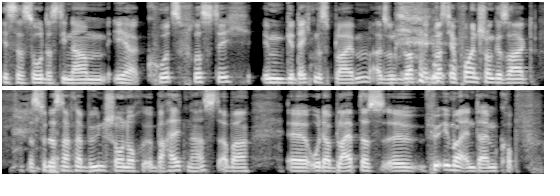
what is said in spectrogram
Ist das so, dass die Namen eher kurzfristig im Gedächtnis bleiben? Also du hast, du hast ja vorhin schon gesagt, dass du das nach einer Bühnenshow noch äh, behalten hast, aber äh, oder bleibt das äh, für immer in deinem Kopf,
